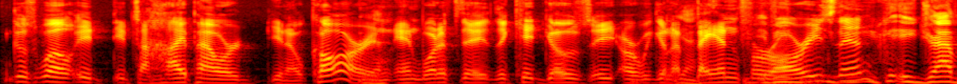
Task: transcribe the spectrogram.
He goes, "Well, it, it's a high-powered, you know, car, and, and what if the, the kid goes? "Eh, Are we going to Yeah. ban you- Ferraris then?" You, you drive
